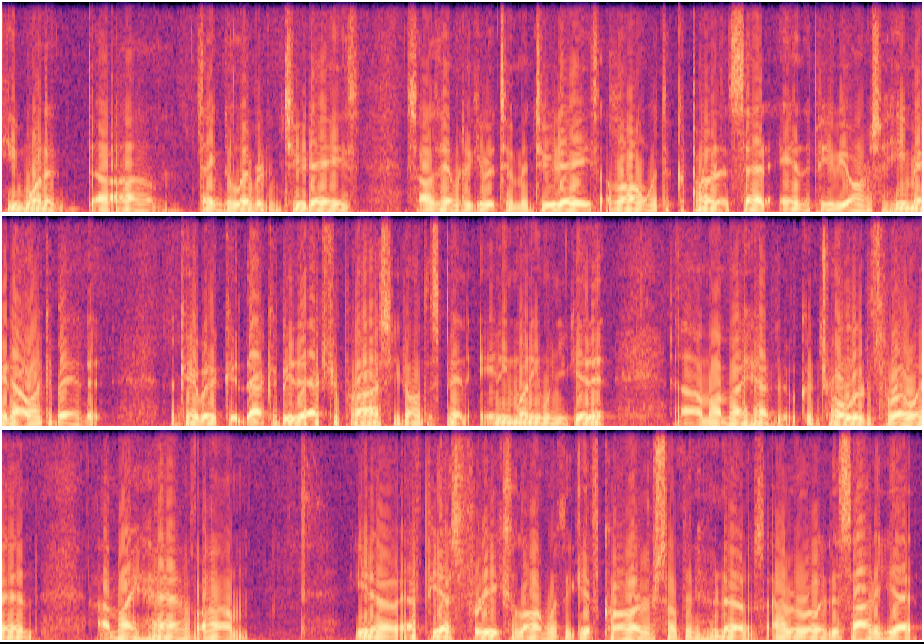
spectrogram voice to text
he wanted the um, thing delivered in two days. So I was able to give it to him in two days, along with the component set and the PVR. So he made out like a bandit. Okay, but could, that could be the extra price. You don't have to spend any money when you get it. Um, I might have the controller to throw in. I might have, um, you know, FPS Freaks along with a gift card or something. Who knows? I haven't really decided yet,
